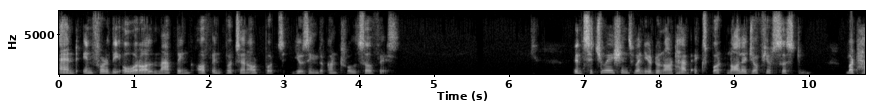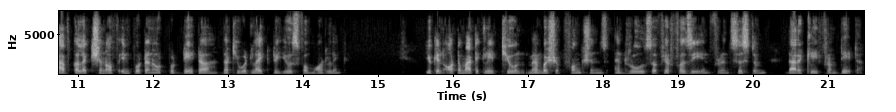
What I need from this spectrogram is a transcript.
and infer the overall mapping of inputs and outputs using the control surface. In situations when you do not have expert knowledge of your system, but have collection of input and output data that you would like to use for modeling, you can automatically tune membership functions and rules of your fuzzy inference system directly from data.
